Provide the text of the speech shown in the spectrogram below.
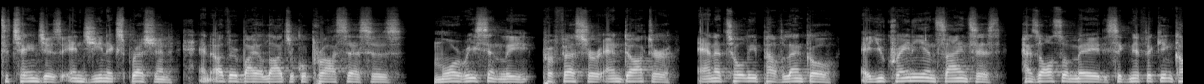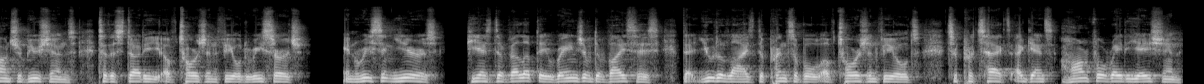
to changes in gene expression and other biological processes. More recently, Professor and Dr. Anatoly Pavlenko, a Ukrainian scientist, has also made significant contributions to the study of torsion field research. In recent years, he has developed a range of devices that utilize the principle of torsion fields to protect against harmful radiation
